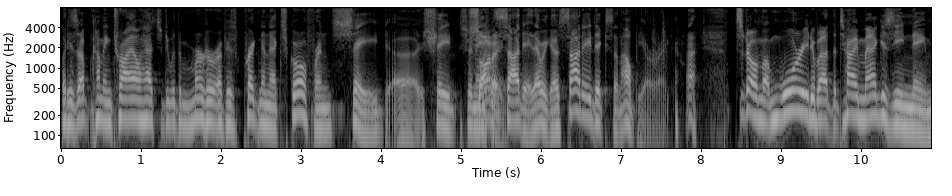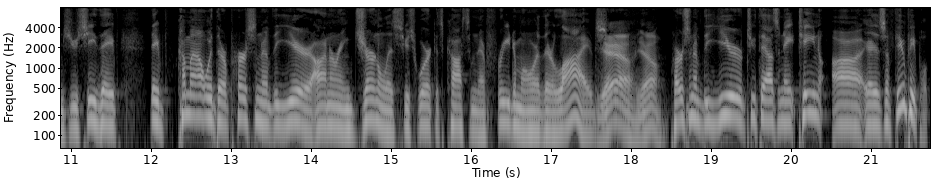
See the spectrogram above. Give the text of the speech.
but his upcoming trial has to do with the murder of his pregnant ex girlfriend, Sade, uh, Shade, Sade. Sade. There we go. Sade Dixon. I'll be all right. so I'm, I'm worried about the Time Magazine names. You see, they've they've come out with their Person of the Year honoring journalists whose work has cost them their freedom or their lives. Yeah, yeah. Person of the Year 2018 uh, is a few people,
